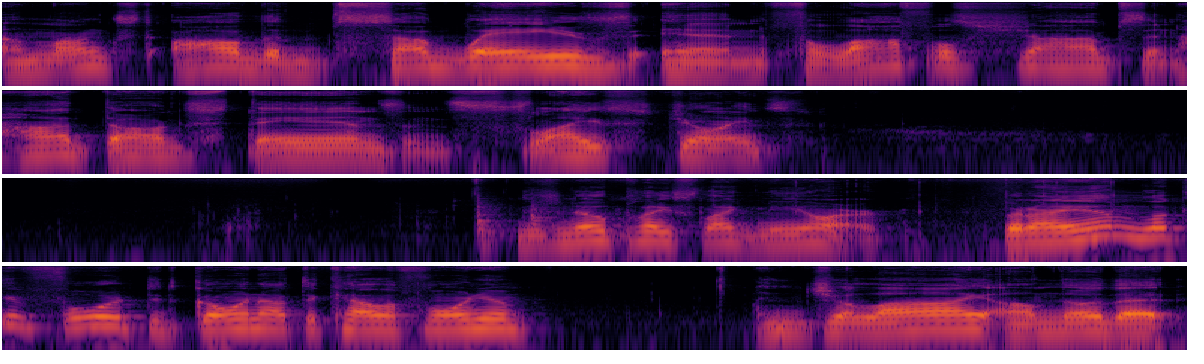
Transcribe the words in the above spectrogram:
amongst all the subways and falafel shops and hot dog stands and slice joints. There's no place like New York. But I am looking forward to going out to California in July. I'll know that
